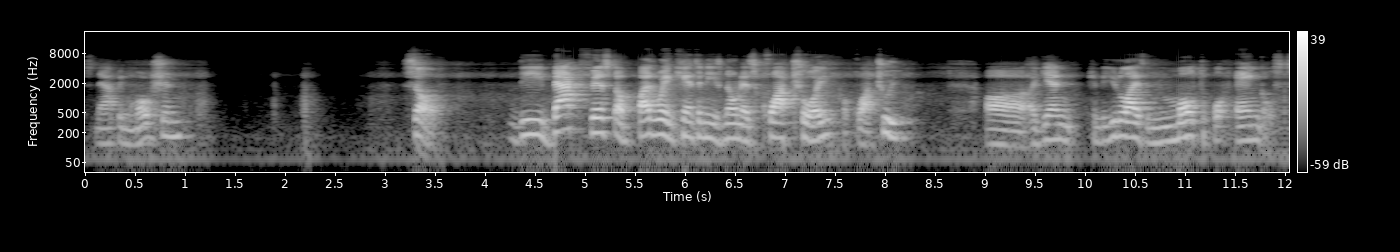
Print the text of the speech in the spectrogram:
snapping motion, so, the back fist, by the way, in Cantonese known as kwa choi or kwa chui, uh, again, can be utilized in multiple angles.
